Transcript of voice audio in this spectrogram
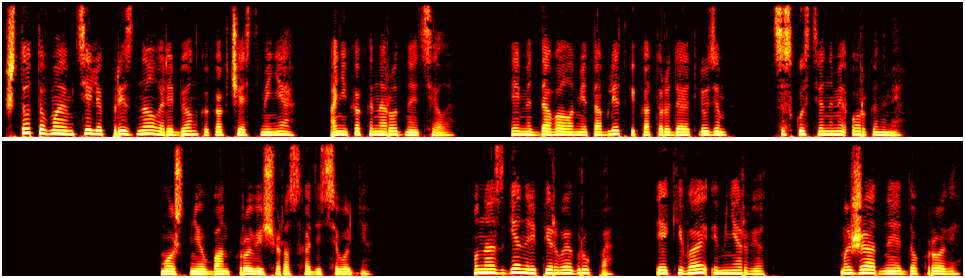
Что-то в моем теле признало ребенка как часть меня, а не как инородное тело. Эмит давала мне таблетки, которые дают людям с искусственными органами. Может, мне в банк крови еще раз сходить сегодня? У нас Генри первая группа. Я киваю, и меня рвет. Мы жадные до крови.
